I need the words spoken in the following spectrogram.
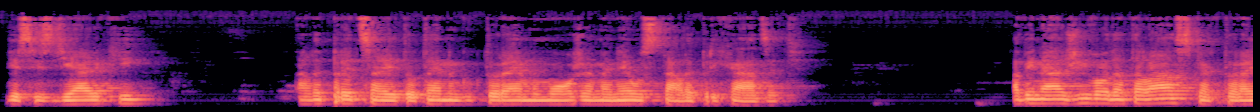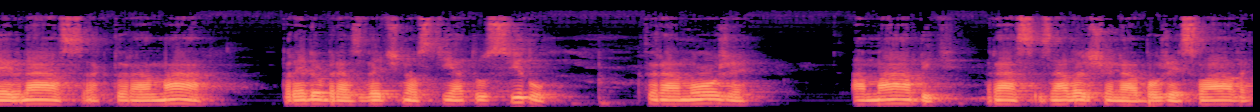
kde si z diaľky, ale predsa je to ten, ku ktorému môžeme neustále prichádzať. Aby náš život a tá láska, ktorá je v nás a ktorá má predobraz väčšnosti a tú silu, ktorá môže a má byť raz završená v Božej sláve,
